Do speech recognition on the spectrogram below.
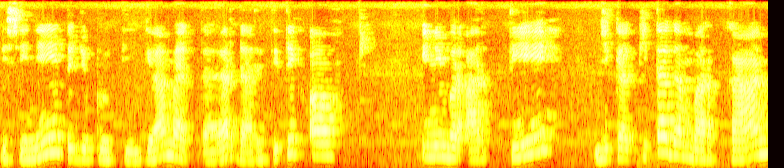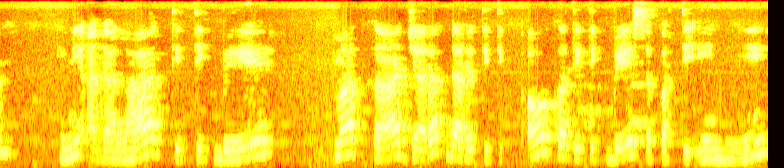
di sini 73 meter dari titik O. Ini berarti jika kita gambarkan ini adalah titik B, maka jarak dari titik O ke titik B seperti ini.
